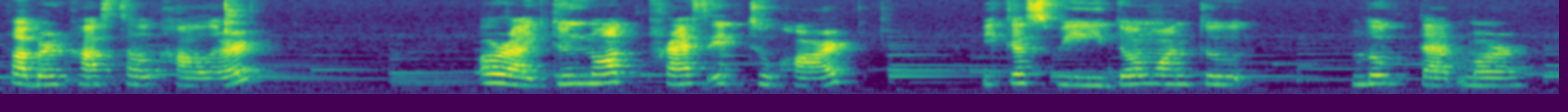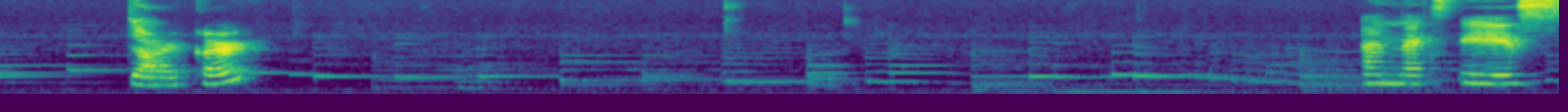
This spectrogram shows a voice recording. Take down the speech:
Faber-Castell color. Alright do not press it too hard because we don't want to look that more darker. And next is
